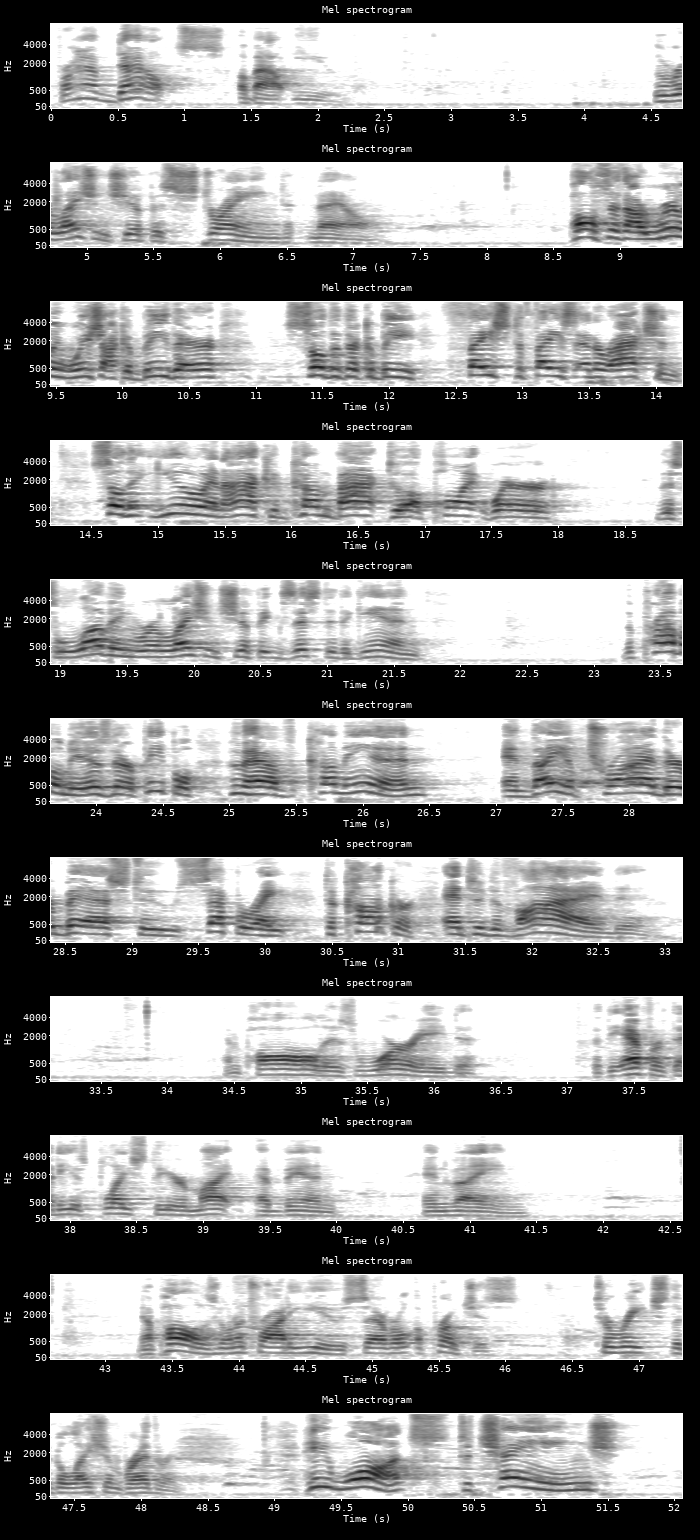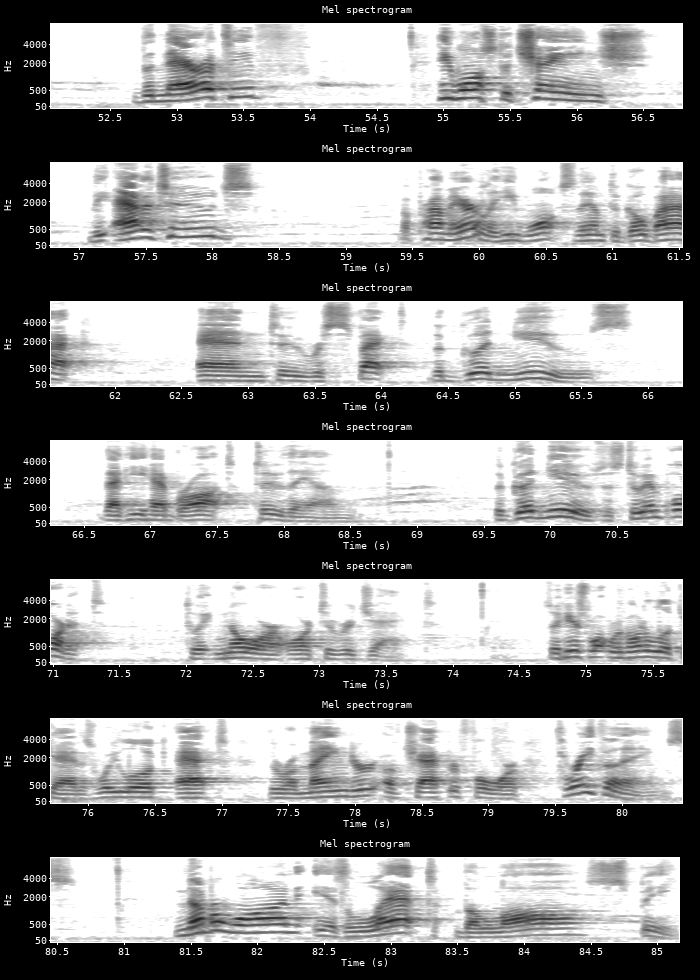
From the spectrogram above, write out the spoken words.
for I have doubts about you. The relationship is strained now. Paul says, I really wish I could be there so that there could be face to face interaction, so that you and I could come back to a point where this loving relationship existed again. The problem is there are people who have come in and they have tried their best to separate, to conquer, and to divide. And Paul is worried that the effort that he has placed here might have been in vain. Now, Paul is going to try to use several approaches to reach the Galatian brethren. He wants to change the narrative, he wants to change the attitudes, but primarily he wants them to go back and to respect the good news that he had brought to them. The good news is too important to ignore or to reject. So here's what we're going to look at as we look at the remainder of chapter 4. Three things. Number one is let the law speak.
